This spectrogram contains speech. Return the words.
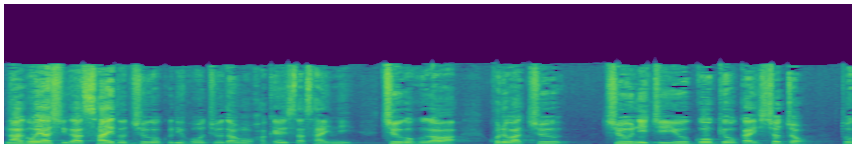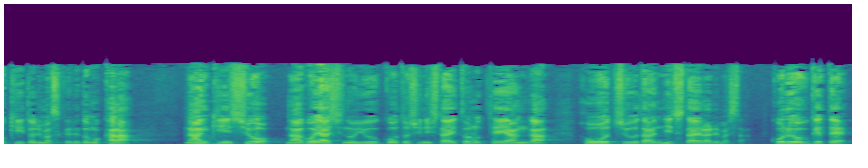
名古屋市が再度中国に訪中団を派遣した際に、中国側、これは中中日友好協会秘書長と聞いておりますけれども、から、南京市を名古屋市の友好都市にしたいとの提案が訪中団に伝えられました。これを受けて、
